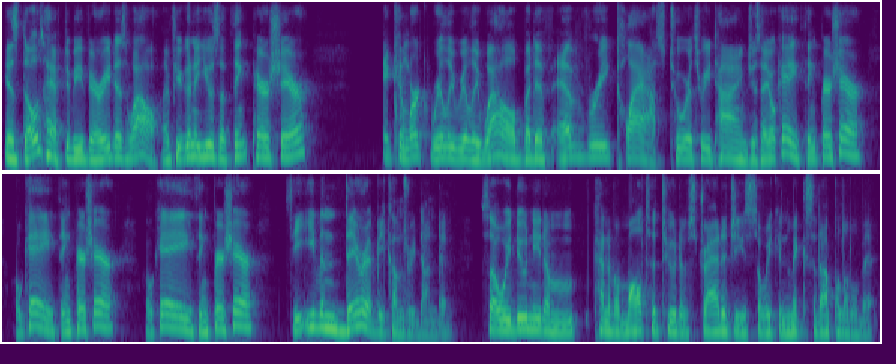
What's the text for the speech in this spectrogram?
Is those have to be varied as well. If you're going to use a think, pair, share, it can work really, really well. But if every class two or three times you say, "Okay, think, pair, share," "Okay, think, pair, share," "Okay, think, pair, share," see, even there it becomes redundant. So we do need a kind of a multitude of strategies so we can mix it up a little bit.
